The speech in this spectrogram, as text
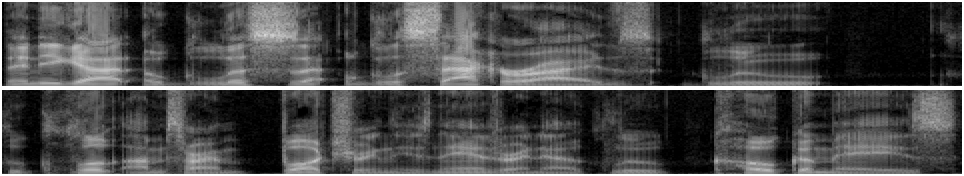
Then you got glycosaccharides, glu, glu, I'm sorry, I'm butchering these names right now. Glucosamase,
